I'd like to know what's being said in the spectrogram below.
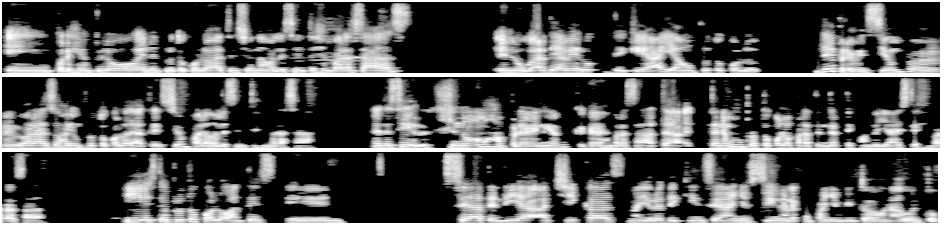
Eh, por ejemplo, en el protocolo de atención a adolescentes embarazadas, en lugar de haber, de que haya un protocolo de prevención para embarazos, hay un protocolo de atención para adolescentes embarazadas. Es decir, no vamos a prevenir que quedes embarazada, tenemos un protocolo para atenderte cuando ya estés embarazada. Y este protocolo antes eh, se atendía a chicas mayores de 15 años sin el acompañamiento de un adulto.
